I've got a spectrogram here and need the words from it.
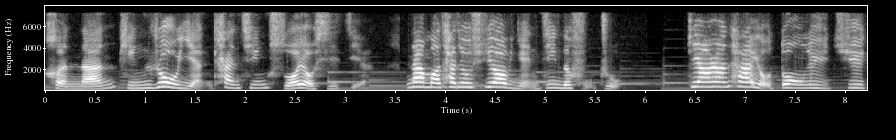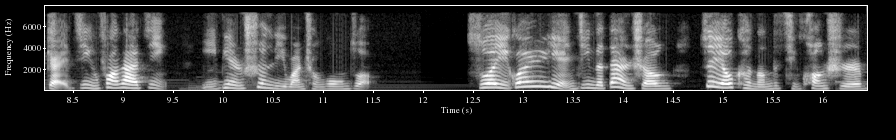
很难凭肉眼看清所有细节，那么他就需要眼镜的辅助，这样让他有动力去改进放大镜，以便顺利完成工作。所以，关于眼镜的诞生，最有可能的情况是。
